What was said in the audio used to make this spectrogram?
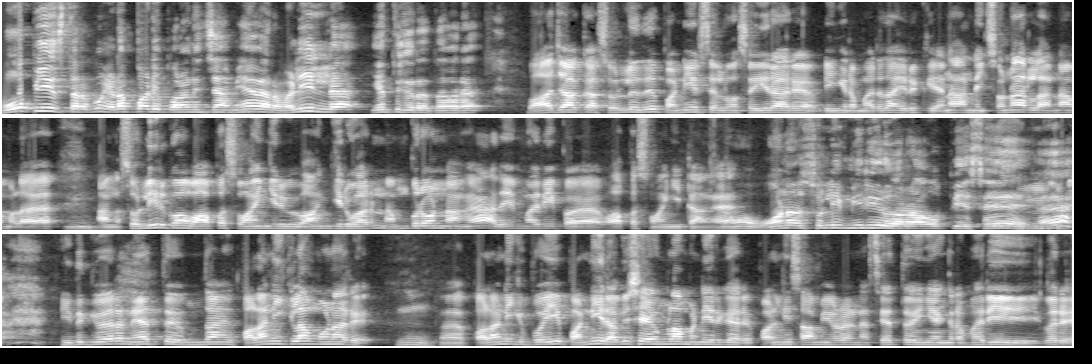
ஓபிஎஸ் தரப்பும் எடப்பாடி பழனிசாமியா வேற வழி இல்ல ஏத்துக்கிறத தவிர. பாஜக சொல்லுது பன்னீர்செல்வம் செய்யறாரு அப்படிங்கிற மாதிரி தான் இருக்கு. ஏன்னா அன்னைக்கு சொன்னார்ல அண்ணாமலை. நாங்க சொல்லியிருக்கோம் வாபஸ் வாங்கிரு வாங்கிருவாருன்னு நம்புறோம்னாங்க அதே மாதிரி இப்ப வாபஸ் வாங்கிட்டாங்க. ஓனர் சொல்லி மீறி வரா ஓபிஎஸ் இதுக்கு வேற நேத்து தான் பழனிக்கெல்லாம் போனாரு. பழனிக்கு போய் பன்னீர் அபிஷேகம்லாம் பண்ணியிருக்காரு. பழனிசாமியோட என்ன சேர்த்து வைங்கங்கிற மாதிரி இவரு.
